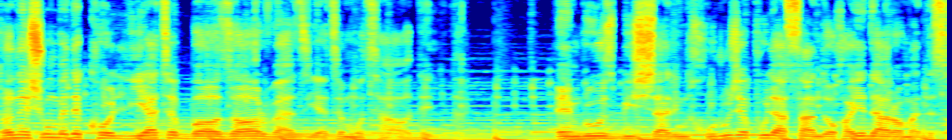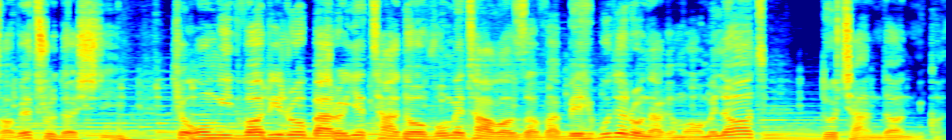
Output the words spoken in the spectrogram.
تا نشون بده کلیت بازار وضعیت متعادلی داره. امروز بیشترین خروج پول از صندوقهای درآمد ثابت رو داشتیم که امیدواری رو برای تداوم تقاضا و بهبود رونق معاملات دوچندان می‌کنه.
